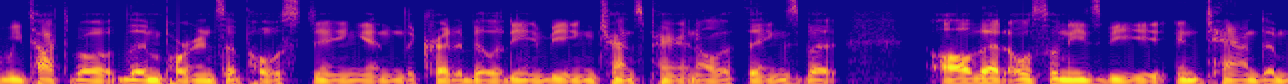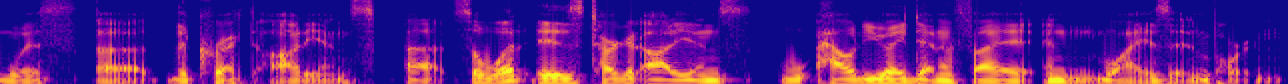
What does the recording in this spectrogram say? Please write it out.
we talked about the importance of posting and the credibility and being transparent and all the things, but all that also needs to be in tandem with uh, the correct audience. Uh, so what is target audience? How do you identify it, and why is it important?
